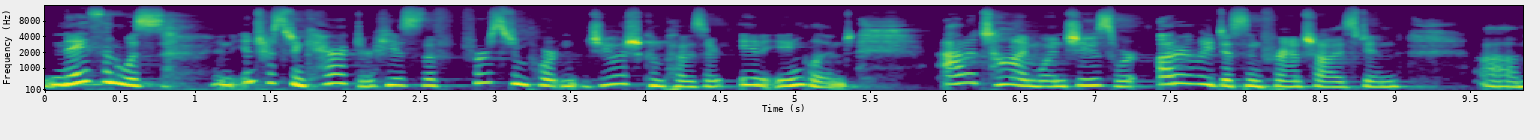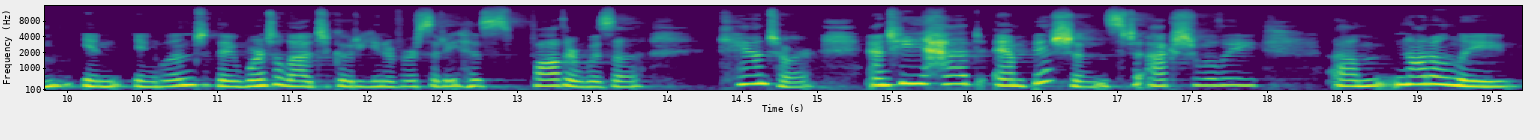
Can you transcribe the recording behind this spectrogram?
Nathan was an interesting character. He is the first important Jewish composer in England at a time when Jews were utterly disenfranchised in, um, in England. They weren't allowed to go to university. His father was a cantor, and he had ambitions to actually um, not only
